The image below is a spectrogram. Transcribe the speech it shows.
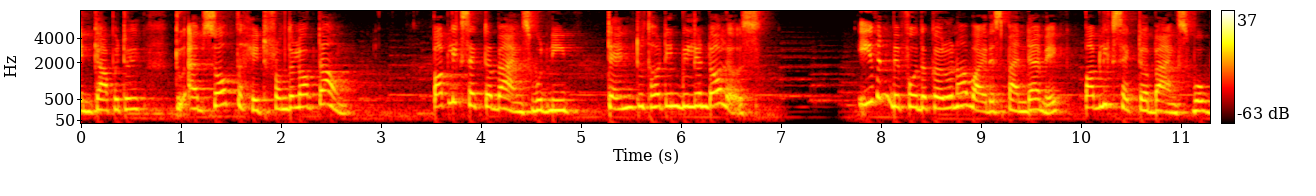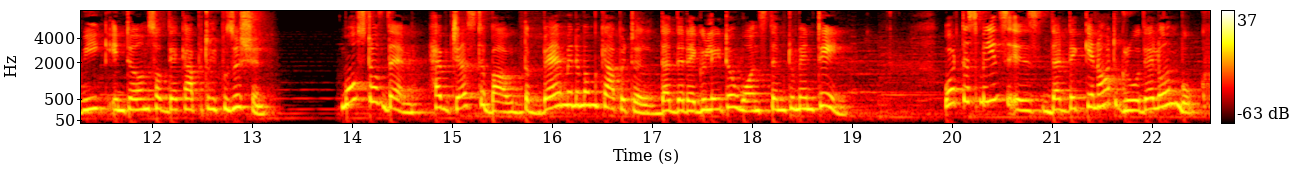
in capital to absorb the hit from the lockdown. Public sector banks would need 10 to 13 billion dollars. Even before the coronavirus pandemic, public sector banks were weak in terms of their capital position. Most of them have just about the bare minimum capital that the regulator wants them to maintain. What this means is that they cannot grow their loan book.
